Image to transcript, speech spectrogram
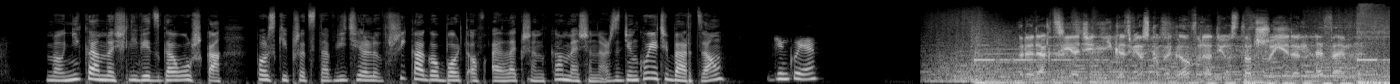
Monika Myśliwiec-Gałuszka, polski przedstawiciel w Chicago Board of Election Commissioners. Dziękuję Ci bardzo. Dziękuję. Redakcja Dziennika Związkowego w Radiu 103.1 FM.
